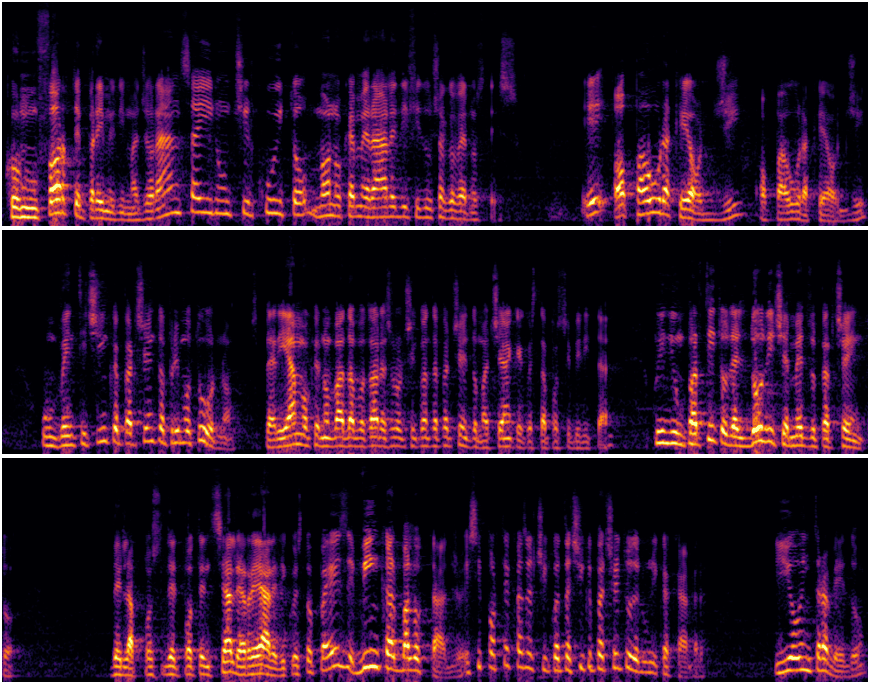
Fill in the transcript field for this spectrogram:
con un forte premio di maggioranza in un circuito monocamerale di fiducia al governo stesso. E ho paura che oggi, paura che oggi un 25% al primo turno, speriamo che non vada a votare solo il 50%, ma c'è anche questa possibilità, quindi un partito del 12,5% della, del potenziale reale di questo Paese vinca il ballottaggio e si porti a casa il 55% dell'unica Camera. Io intravedo,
